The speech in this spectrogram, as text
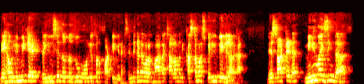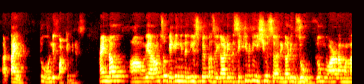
they have limited the usage of the Zoom only for forty minutes ఎందుకంటే వాళ్ళకి బాగా చాలా మంది కస్టమర్స్ పెరిగిపోయింది కనుక they started minimising the time to only forty minutes and now we're also getting in the news papers regarding the security issues regarding Zoom Zoom వాడడం వల్ల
